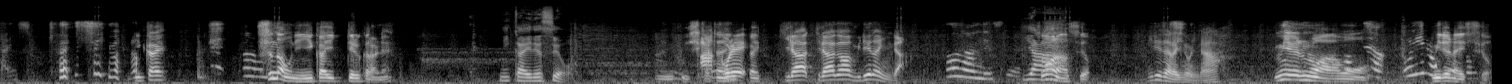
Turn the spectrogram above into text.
ナイス。ナイス、今の？2回。素直に2回行ってるからね。2回ですよ。うん仕方ない。あこれキラーキラー側見れないんだ。そうなんですよ。いやそうなんですよ。見れたらいいのにな。見えるのはもう見れないっすよ。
